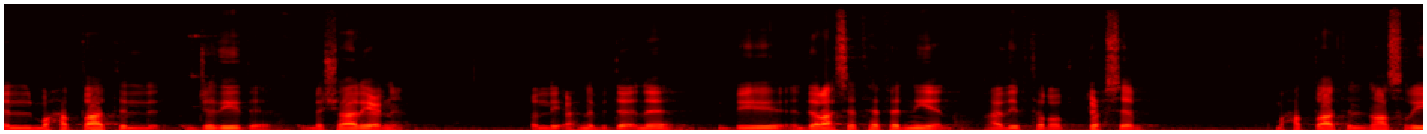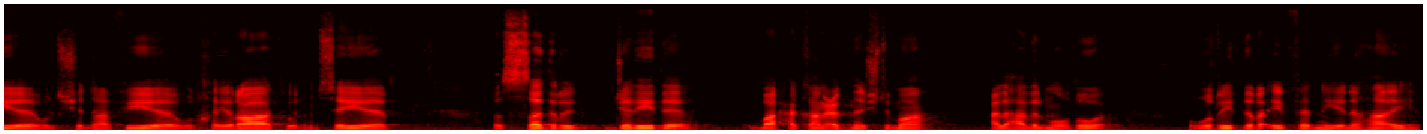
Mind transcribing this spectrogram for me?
المحطات الجديدة مشاريعنا اللي إحنا بدأنا بدراستها فنيا. هذه يفترض تحسب محطات الناصرية والشنافية والخيرات والمسيب الصدر الجديدة البارحة كان عندنا اجتماع على هذا الموضوع. ونريد رأي فني نهائي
